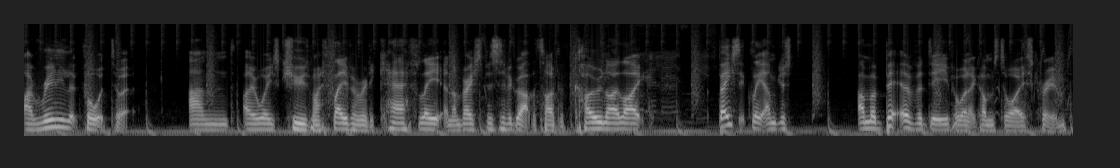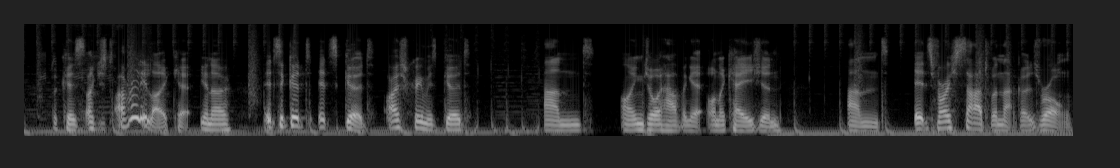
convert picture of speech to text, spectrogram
I really look forward to it. And I always choose my flavour really carefully, and I'm very specific about the type of cone I like. Basically, I'm just I'm a bit of a diva when it comes to ice cream because I just I really like it. You know, it's a good it's good. Ice cream is good, and I enjoy having it on occasion. And it's very sad when that goes wrong.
